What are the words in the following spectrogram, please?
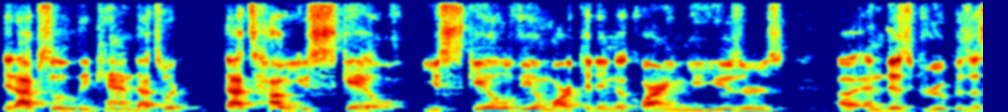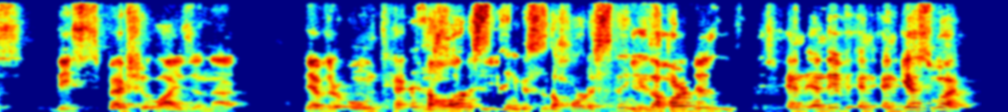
It absolutely can. That's what that's how you scale. You scale via marketing, acquiring new users, uh, and this group is a they specialize in that. They have their own technology. That's the hardest thing. This is the hardest thing. Is the hardest. And and they've and, and guess what?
